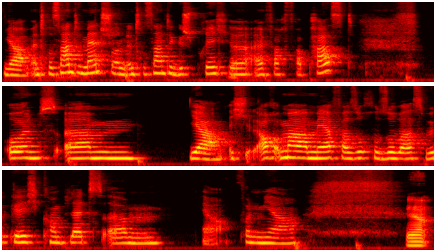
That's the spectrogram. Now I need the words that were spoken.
ja, interessante Menschen und interessante Gespräche einfach verpasst. Und ähm, ja, ich auch immer mehr versuche, sowas wirklich komplett ähm, ja, von mir ja.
